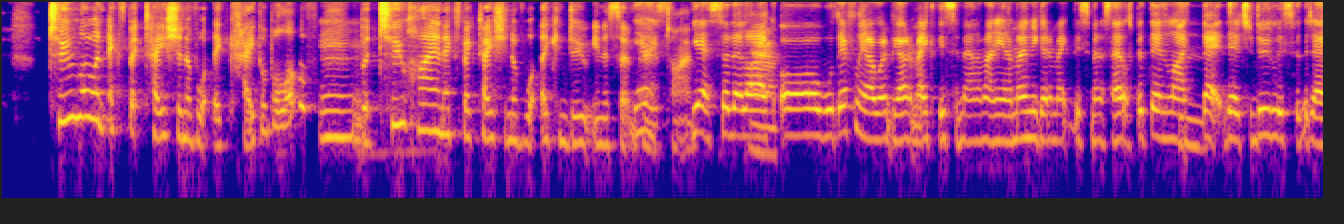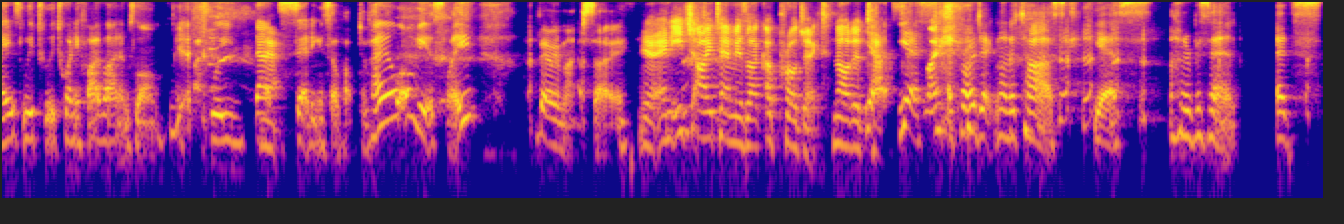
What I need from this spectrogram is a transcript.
too low an expectation of what they're capable of, Mm. but too high an expectation of what they can do in a certain period of time. yes. So they're like, Yeah. oh, well, definitely, I won't be able to make this amount of money, and I'm only going to make this amount of sales. But then, like, Mm. that their to do list for the day is literally 25 items long. Yes. Well, that's setting yourself up to fail, obviously. Very much so. yeah, and each item is like a project, not a Yeah, task. yes, Like- a project, not a task. Yes, 100%. It's,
